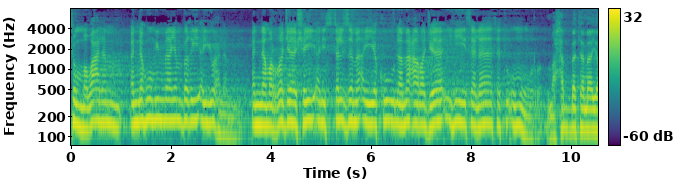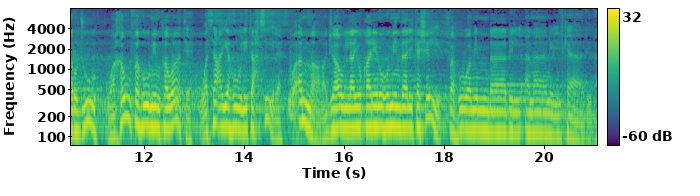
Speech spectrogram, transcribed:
ثم واعلم أنه مما ينبغي أن يعلم أن من رجا شيئا استلزم أن يكون مع رجائه ثلاثة أمور. محبة ما يرجوه وخوفه من فواته وسعيه لتحصيله. وأما رجاء لا يقارنه من ذلك شيء فهو من باب الأمان الكاذبة.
